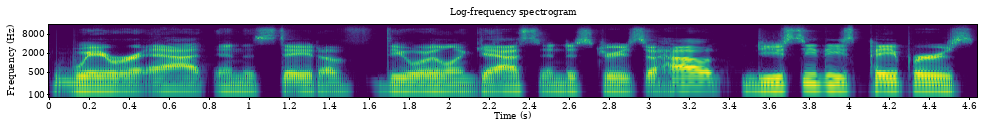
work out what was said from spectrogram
where we're at in the state of the oil and gas industry. So how do you see these papers?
